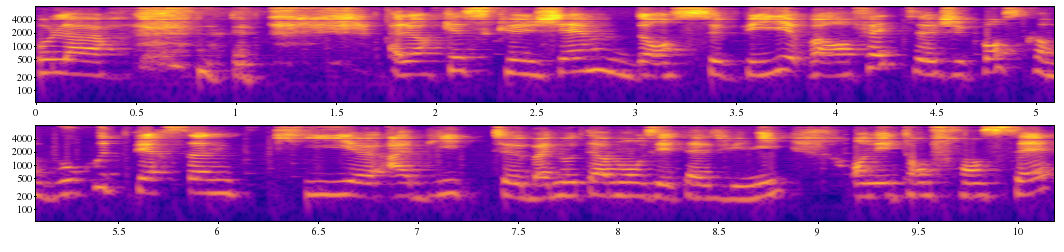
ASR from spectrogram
Oh là. Alors, qu'est-ce que j'aime dans ce pays? Bah, En fait, je pense comme beaucoup de personnes qui euh, habitent bah, notamment aux États-Unis, en étant français,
